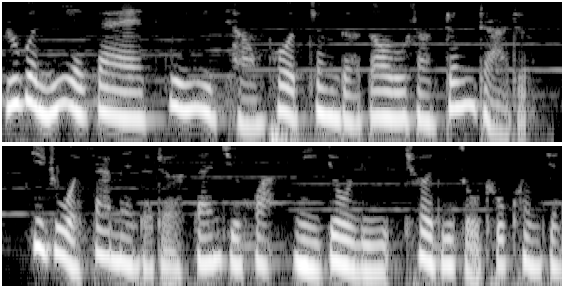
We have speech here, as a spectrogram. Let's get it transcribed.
如果你也在自愈强迫症的道路上挣扎着，记住我下面的这三句话，你就离彻底走出困境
